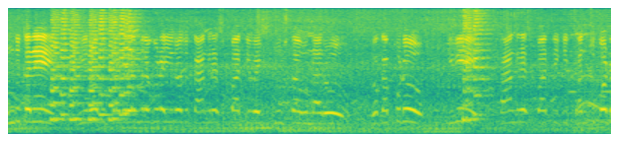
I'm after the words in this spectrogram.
అందుకనే ఈరోజు ప్రజలందరూ కూడా ఈరోజు కాంగ్రెస్ పార్టీ వైపు చూస్తూ ఉన్నారు. ఒకప్పుడు ఇది కాంగ్రెస్ పార్టీకి కంచుకోట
